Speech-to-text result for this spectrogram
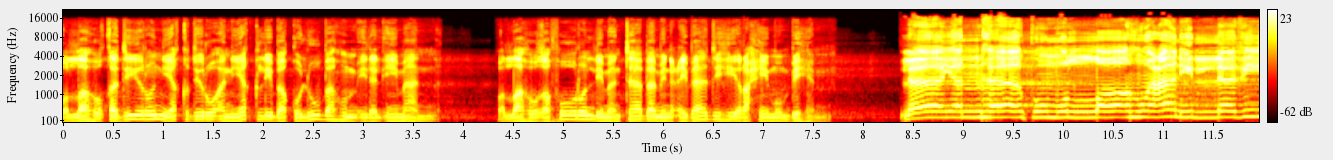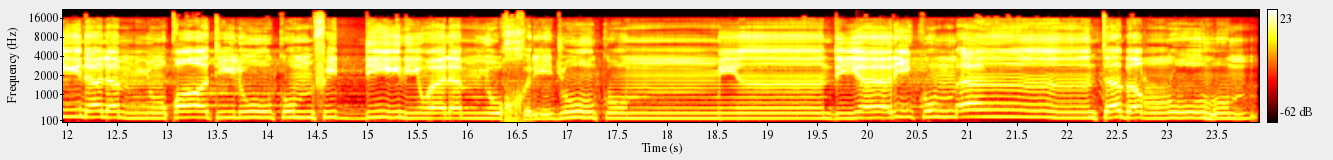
والله قدير يقدر أن يقلب قلوبهم إلى الإيمان. والله غفور لمن تاب من عباده رحيم بهم. لا ينهاكم الله عن الذين لم يقاتلوكم في الدين ولم يخرجوكم من دياركم أن تبروهم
